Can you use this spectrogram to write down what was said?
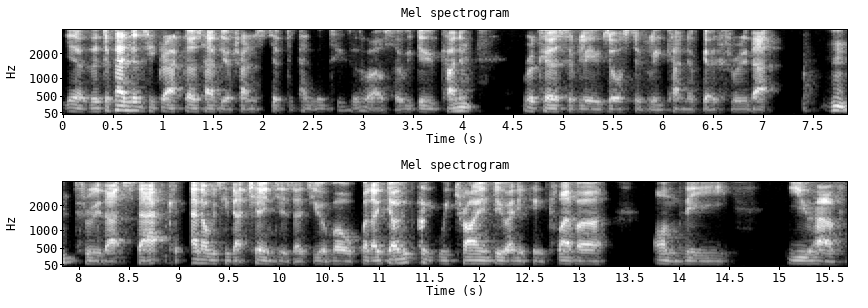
you know, the dependency graph does have your transitive dependencies as well, so we do kind of Mm-hmm. recursively, exhaustively kind of go through that Mhm. through that stack. And obviously that changes as you evolve, but I don't think we try and do anything clever on the, you have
